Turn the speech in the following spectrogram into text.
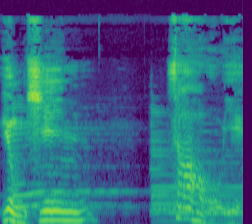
用心造也。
